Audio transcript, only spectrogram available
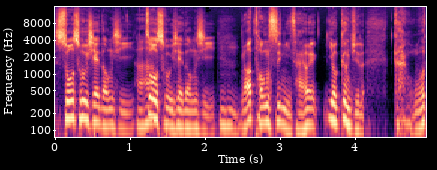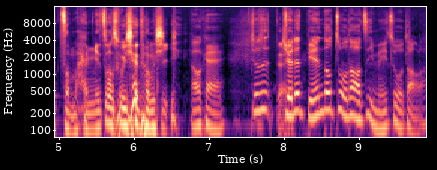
说出一些东西、做出一些东西，嗯、然后同时你才会又更觉得，看我怎么还没做出一些东西？OK，就是觉得别人都做到，自己没做到了。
